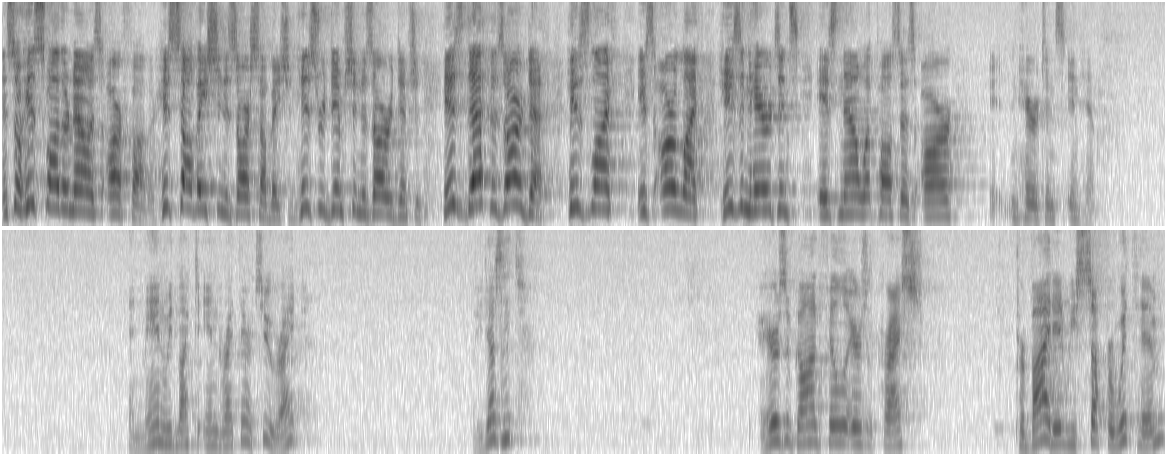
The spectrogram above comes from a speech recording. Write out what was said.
And so His Father now is our Father. His salvation is our salvation. His redemption is our redemption. His death is our death. His life is our life. His inheritance is now what Paul says, our inheritance in Him. And man, we'd like to end right there too, right? But he doesn't. Heirs of God, fellow heirs of Christ, provided we suffer with him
